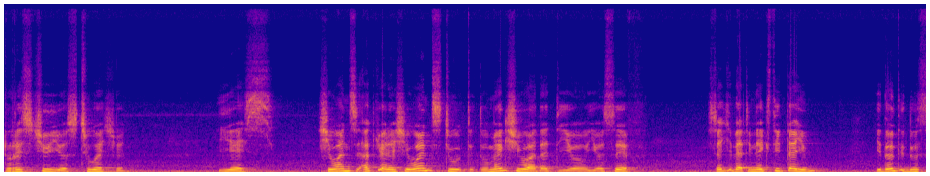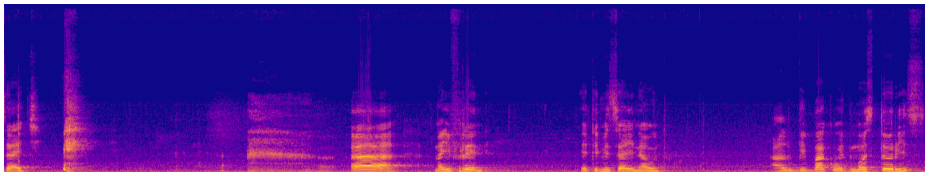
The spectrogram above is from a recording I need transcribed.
to rescue your situation. Yes, she wants actually she wants to to, to make sure that you're you're safe, such that next time you don't do such. ah, my friend, let me sign out. I'll be back with more stories.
